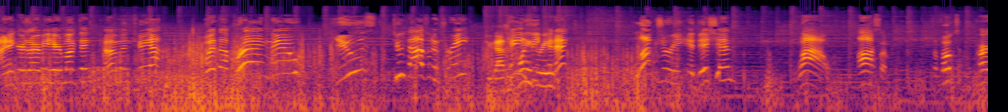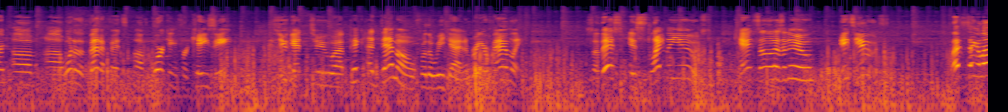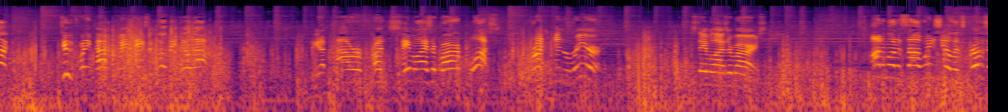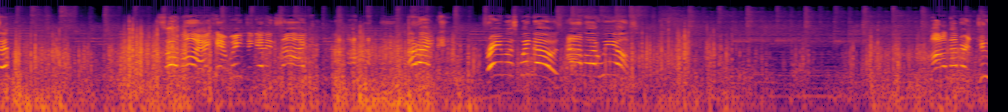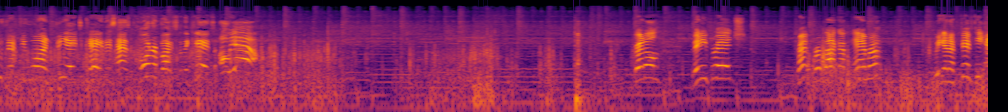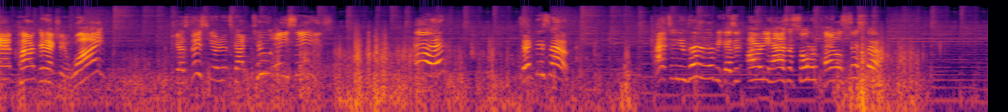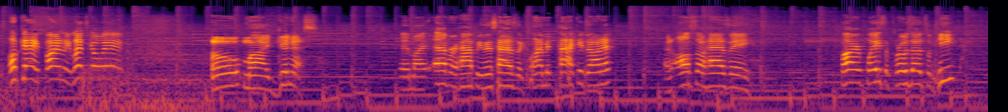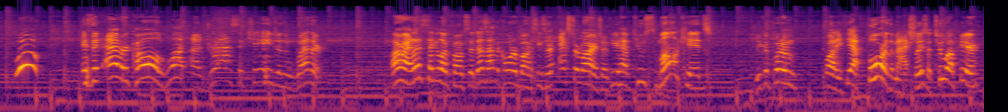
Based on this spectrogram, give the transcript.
Pine Acres RV here in Moncton, coming to you with a brand new, used 2003 2023 KZ Connect Luxury Edition. Wow, awesome. So folks, part of uh, one of the benefits of working for KZ is you get to uh, pick a demo for the weekend and bring your family. So this is slightly used. Can't sell it as a new, it's used. Let's take a look. Two 20 pound crane tanks that will be filled up. We get a power front stabilizer bar plus front and rear stabilizer bars. Automotive style windshield that's frozen. So am I. I can't wait to get inside. All right. Frameless windows, alloy wheels. Model number 251 BHK. This has corner bunks for the kids. Oh yeah! Griddle, mini fridge, prep for a backup camera. We got a 50 amp power connection. Why? Because this unit's got two ACs. And check this out. That's an inverter because it already has a solar panel system. Okay, finally, let's go in. Oh my goodness. Am I ever happy this has the climate package on it and also has a fireplace that throws out some heat. Woo! Is it ever cold? What a drastic change in the weather. All right, let's take a look, folks. It does have the corner bunks. These are extra large, so if you have two small kids, you could put them, well, if you have four of them actually, so two up here,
